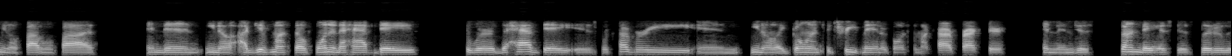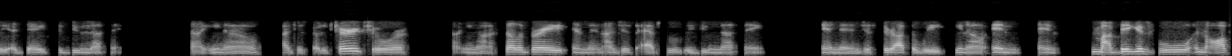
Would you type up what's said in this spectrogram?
you know five on five, and then you know I give myself one and a half days to where the half day is recovery and you know like going to treatment or going to my chiropractor and then just sunday is just literally a day to do nothing. Uh, you know i just go to church or uh, you know i celebrate and then i just absolutely do nothing. And then just throughout the week you know and and my biggest rule in the off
